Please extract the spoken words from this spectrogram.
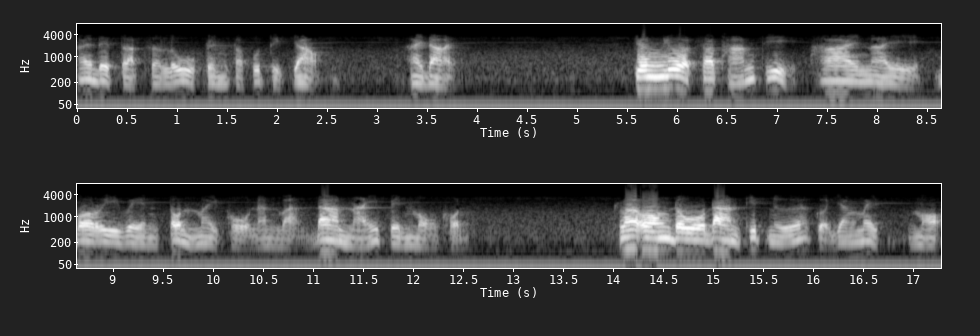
ให้ได้ตรัสรู้เป็นพระพุทธเจ้าให้ได้ จึงเลือกสถานที่ภายในบริเวณต้นไมโพนั้นว่า ด้านไหนเป็นมงคล พระองค์ดูด้านทิศเหนือก็ยังไม่เหมาะ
